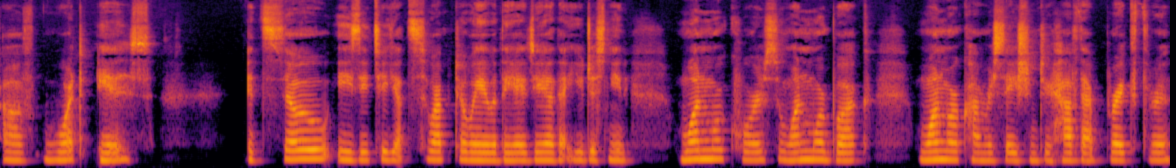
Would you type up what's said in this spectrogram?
of what is. It's so easy to get swept away with the idea that you just need one more course, one more book, one more conversation to have that breakthrough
